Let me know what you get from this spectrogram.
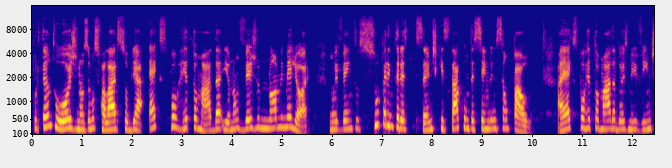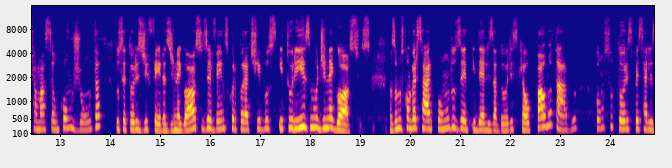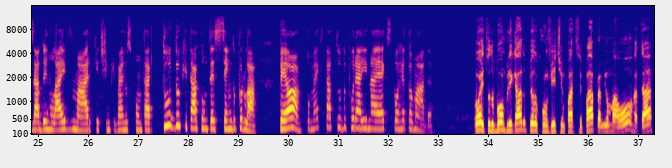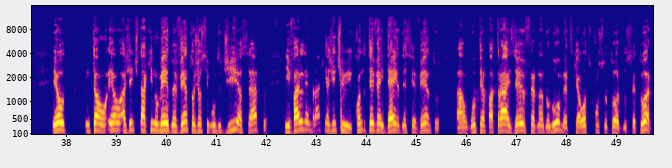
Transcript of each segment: Portanto, hoje nós vamos falar sobre a Expo Retomada e eu não vejo nome melhor. Um evento super interessante que está acontecendo em São Paulo. A Expo Retomada 2020 é uma ação conjunta dos setores de feiras de negócios, eventos corporativos e turismo de negócios. Nós vamos conversar com um dos idealizadores, que é o Paulo Otávio, consultor especializado em live marketing, que vai nos contar tudo o que está acontecendo por lá. PO, como é que está tudo por aí na Expo Retomada? Oi, tudo bom? Obrigado pelo convite em participar. Para mim é uma honra, tá? Eu então, eu, a gente está aqui no meio do evento, hoje é o segundo dia, certo? E vale lembrar que a gente, quando teve a ideia desse evento, há algum tempo atrás, eu e o Fernando Lumers, que é outro consultor do setor,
